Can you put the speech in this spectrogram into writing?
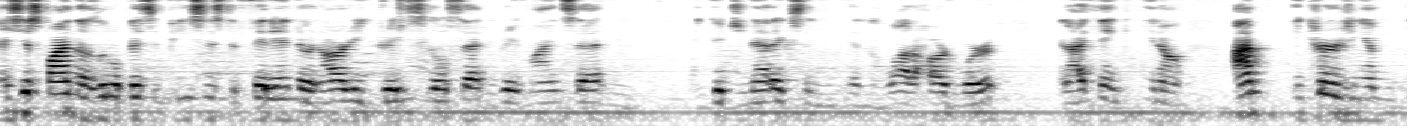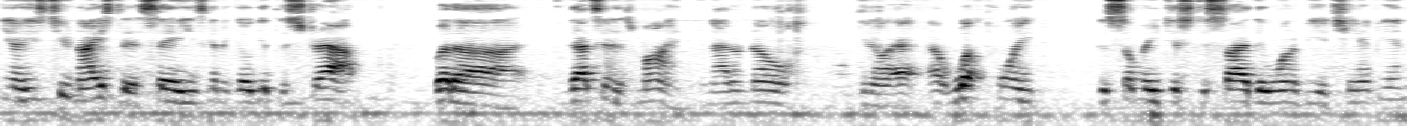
it's just find those little bits and pieces to fit into an already great skill set and great mindset and, and good genetics and, and a lot of hard work. And I think you know I'm encouraging him. You know, he's too nice to say he's going to go get the strap, but uh, that's in his mind. And I don't know, you know, at, at what point does somebody just decide they want to be a champion?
